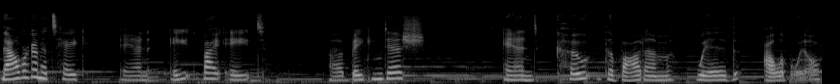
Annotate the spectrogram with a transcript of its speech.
Now we're going to take an 8 by 8 uh, baking dish and coat the bottom with olive oil.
